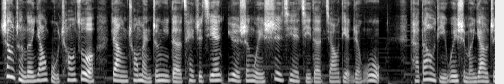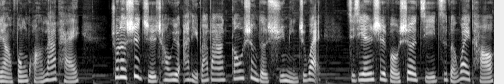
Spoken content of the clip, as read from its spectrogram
上乘的妖股操作，让充满争议的蔡志坚跃升为世界级的焦点人物。他到底为什么要这样疯狂拉抬？除了市值超越阿里巴巴高盛的虚名之外，其间是否涉及资本外逃、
